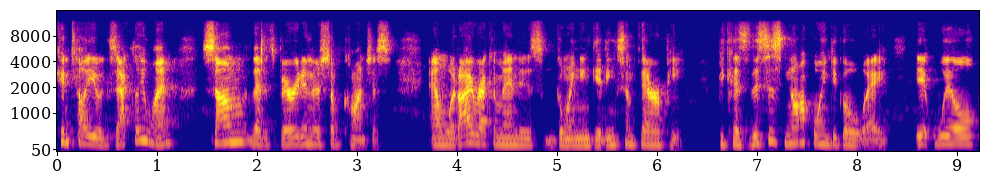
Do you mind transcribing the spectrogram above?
can tell you exactly when, some that it's buried in their subconscious. And what I recommend is going and getting some therapy because this is not going to go away. It will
